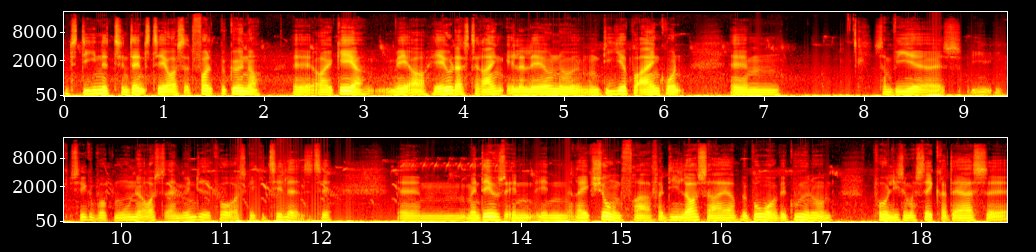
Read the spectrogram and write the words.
en stigende tendens til også, at folk begynder øh, og agere ved at hæve deres terræn eller lave noget, nogle diger på egen grund, øh, som vi øh, i Silkeborg Kommune også er myndighed på og skal give tilladelse til. Øh, men det er jo en, en reaktion fra, fra de lodsejere og beboere ved Gudenåen på ligesom at sikre deres øh,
